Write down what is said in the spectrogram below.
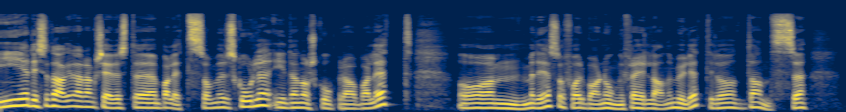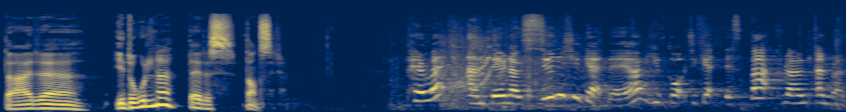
I disse dager arrangeres det ballettsommerskole i Den norske opera og ballett. Og med det så får barn og unge fra hele landet mulighet til å danse der eh, idolene deres danser. Pirouette, and then as soon as you get there, you've got to get this back round and round.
